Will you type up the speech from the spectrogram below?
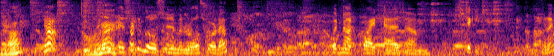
Yeah. yeah. All right. It's like a little cinnamon roll, sort of, but not quite as um, sticky. Isn't?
